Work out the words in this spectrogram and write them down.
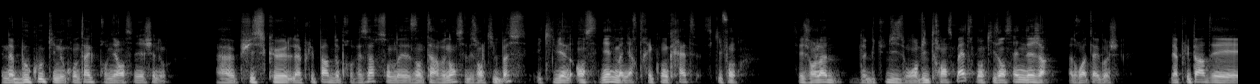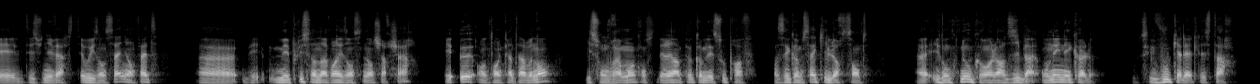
il y en a beaucoup qui nous contactent pour venir enseigner chez nous. Puisque la plupart de nos professeurs sont des intervenants, c'est des gens qui bossent et qui viennent enseigner de manière très concrète ce qu'ils font. Ces gens-là, d'habitude, ils ont envie de transmettre, donc ils enseignent déjà, à droite, à gauche. La plupart des, des universités où ils enseignent, en fait, euh, met plus en avant les enseignants-chercheurs. Et eux, en tant qu'intervenants, ils sont vraiment considérés un peu comme des sous-profs. Enfin, c'est comme ça qu'ils le ressentent. Euh, et donc, nous, quand on leur dit, bah, on est une école, c'est vous qui allez être les stars,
